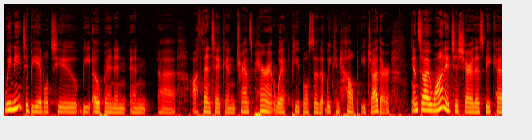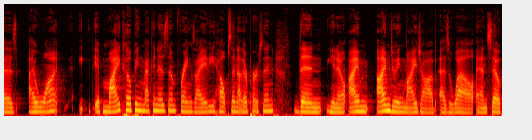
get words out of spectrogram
we need to be able to be open and, and uh, authentic and transparent with people so that we can help each other. And so I wanted to share this because I want, if my coping mechanism for anxiety helps another person, then you know i'm i'm doing my job as well and so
